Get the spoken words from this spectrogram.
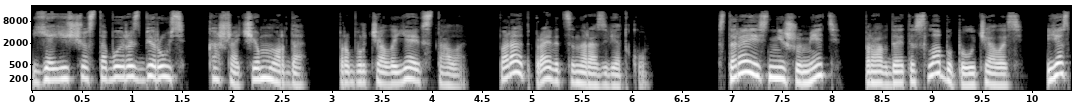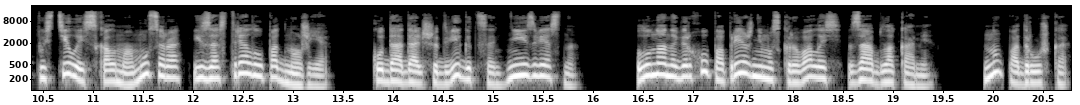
Я еще с тобой разберусь, кошачья морда, пробурчала я и встала. Пора отправиться на разведку. Стараясь не шуметь, правда, это слабо получалось. Я спустилась с холма мусора и застряла у подножья. Куда дальше двигаться, неизвестно. Луна наверху по-прежнему скрывалась за облаками. Ну, подружка,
